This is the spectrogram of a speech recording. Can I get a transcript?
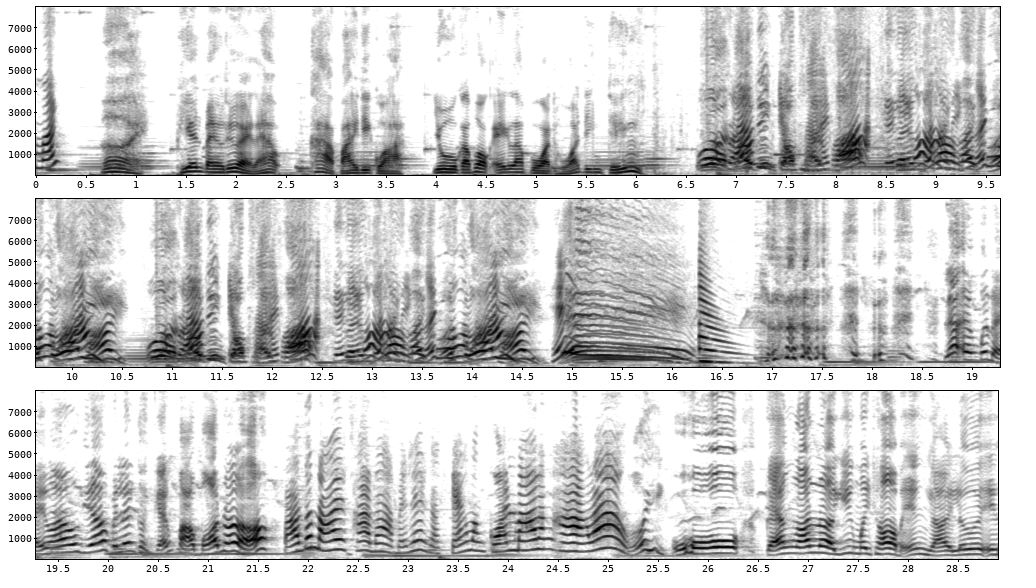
ไหมเฮ้ย เพี้ยนไปเรื่อยแล้ว ข้าไปดีกว่า อยู่กับพวกเองละปวดหัวจริงพ วกเราจิ้งจอกสายฟ้าเก่งกว่าเราเล็กกว่าใครพวกเราจิ้งจอกสายฟ้าเก่งกว่าเราเล็กกว่าใครเฮ้แล้วเองไปไหนมาเมื่อกี้ไปเล่นกับแก๊งป่าบอลมาเหรอปานต้นนายข้าน่ะไปเล่นกับแก๊งมังกรมาตั้งหากแล้วเฮ้ยโอ้โหแก๊งนั้นน่ะยิ่งไม่ชอบเองใหญ่เลย เอง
